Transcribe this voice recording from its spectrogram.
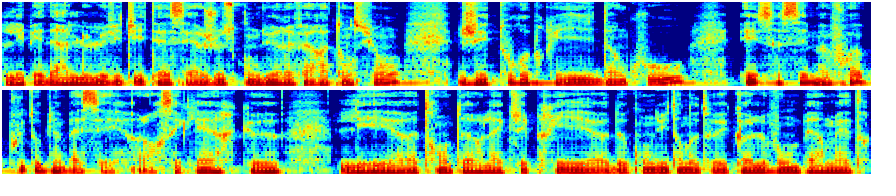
les pédales, le levier de vitesse et à juste conduire et faire attention. J'ai tout repris d'un coup et ça s'est ma foi plutôt bien passé. Alors c'est clair que les 30 euh, heures là que j'ai pris euh, de conduite en auto-école vont me permettre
